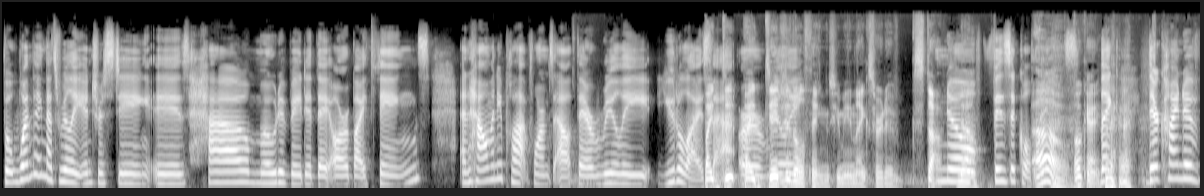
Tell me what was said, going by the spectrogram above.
But one thing that's really interesting is how motivated they are by things and how many platforms out there really utilize by that. di- by or digital really- things, you mean like sort of stuff? no, physical oh, things. Oh, okay. Like they're kind of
